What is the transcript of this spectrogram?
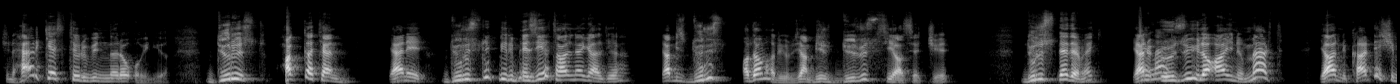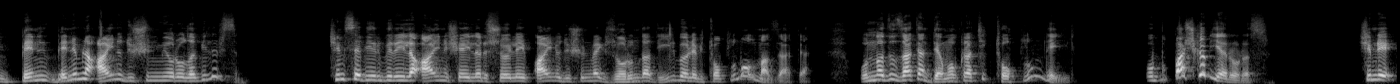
Şimdi herkes tribünlere oynuyor. Dürüst, hakikaten yani dürüstlük bir meziyet haline geldi ya. Ya biz dürüst adam arıyoruz. Yani bir dürüst siyasetçi. Dürüst ne demek? Yani Mert. özüyle aynı, mert. Yani kardeşim benim benimle aynı düşünmüyor olabilirsin. Kimse birbiriyle aynı şeyleri söyleyip aynı düşünmek zorunda değil. Böyle bir toplum olmaz zaten. Onun adı zaten demokratik toplum değil. O başka bir yer orası. Şimdi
